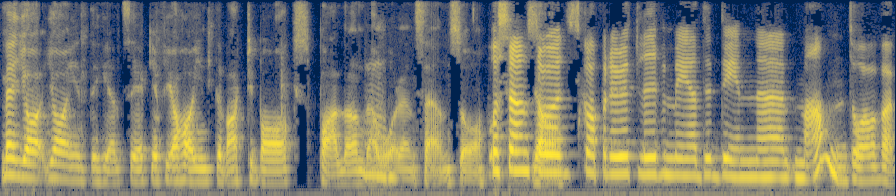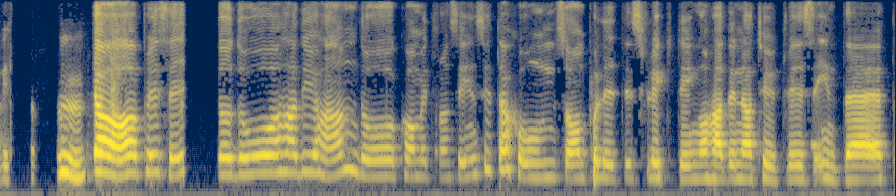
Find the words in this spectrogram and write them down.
men jag, jag, är inte helt säker, för jag har inte varit tillbaks på alla de där mm. åren sen. Så, och sen så ja. skapade du ett liv med din eh, man då? Var vi... Mm. Ja, precis. Och då hade ju han då kommit från sin situation som politisk flykting och hade naturligtvis inte ett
